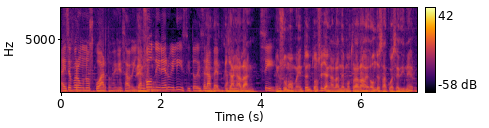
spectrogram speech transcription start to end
Ahí se fueron unos cuartos en esa villa, con dinero ilícito, dice la PEPCA. Jean Alain. Sí. En su momento entonces Jean Alain demostrará de dónde sacó ese dinero.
